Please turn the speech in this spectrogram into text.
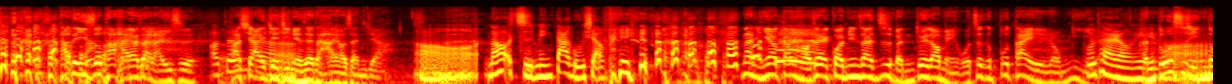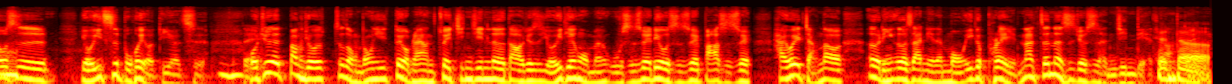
他的意思说，他还要再来一次，哦他下一届经典赛他还要参加。哦，然后指名大谷翔平，那你要刚好在冠军赛日本对到美国，这个不太容易啊，不太容易很多事情都是有一次不会有第二次。对我觉得棒球这种东西对我们来讲最津津乐道，就是有一天我们五十岁、六十岁、八十岁还会讲到二零二三年的某一个 play，那真的是就是很经典。真的。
